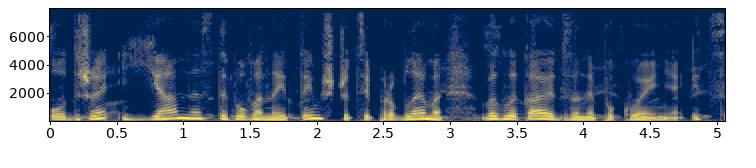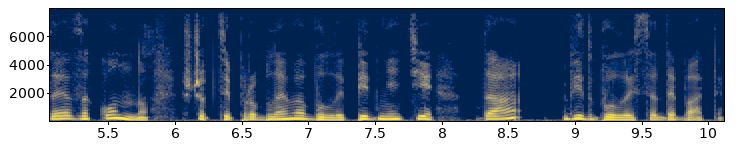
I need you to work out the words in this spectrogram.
Отже, я не здивований тим, що ці проблеми викликають занепокоєння, і це законно, щоб ці проблеми були підняті та відбулися дебати.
